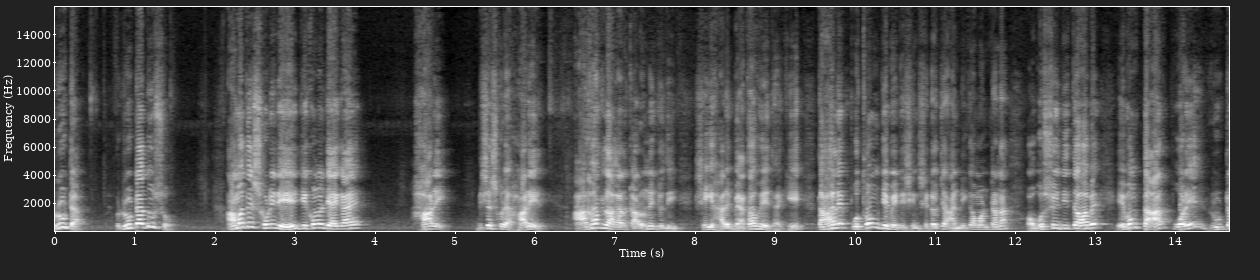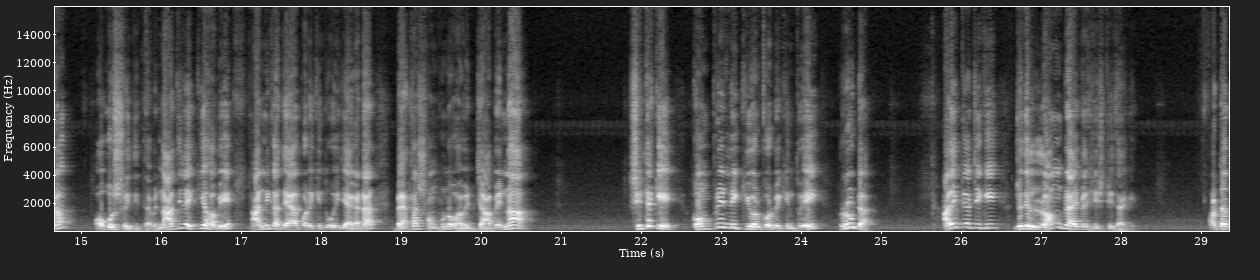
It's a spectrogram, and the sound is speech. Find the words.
রুটা। রুটা দুশো। আমাদের শরীরে যে কোনো জায়গায় হাড়ে, বিশেষ করে হাড়ের আঘাত লাগার কারণে যদি সেই হাড়ে ব্যথা হয়ে থাকে, তাহলে প্রথম যে মেডিসিন সেটা হচ্ছে আর্নিকা মন্টানা অবশ্যই দিতে হবে এবং তারপরে রুটা অবশ্যই দিতে হবে। না দিলে কি হবে? আর্নিকা দেওয়ার পরে কিন্তু ওই জায়গাটার ব্যথা সম্পূর্ণভাবে যাবে না। সেটাকে কমপ্লিটলি কিওর করবে কিন্তু এই রুটা। আরেকটা হচ্ছে কি, যদি লং ড্রাইভের হিস্ট্রি থাকে, অর্থাৎ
